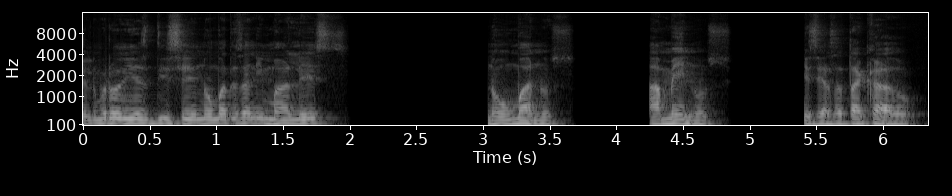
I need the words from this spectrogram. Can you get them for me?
el número 10 dice, no mates animales no humanos, a menos que seas atacado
